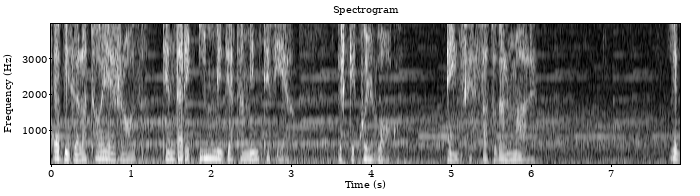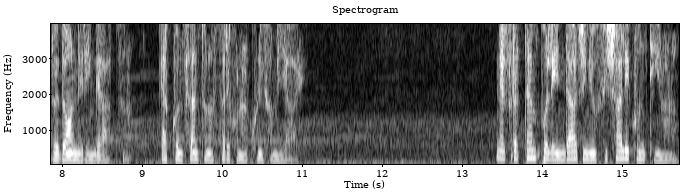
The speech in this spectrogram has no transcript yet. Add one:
e avvisa la Toia e Rosa di andare immediatamente via perché quel luogo è infestato dal male. Le due donne ringraziano e acconsentono a stare con alcuni familiari. Nel frattempo le indagini ufficiali continuano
